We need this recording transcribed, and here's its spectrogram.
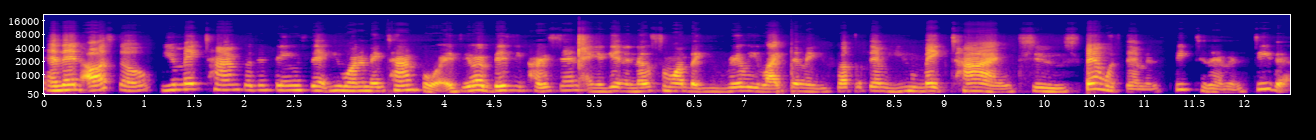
And then also, you make time for the things that you want to make time for. If you're a busy person and you're getting to know someone, but you really like them and you fuck with them, you make time to spend with them and speak to them and see them.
